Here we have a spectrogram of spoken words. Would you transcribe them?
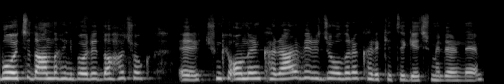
Bu açıdan da hani böyle daha çok e, çünkü onların karar verici olarak harekete geçmelerini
